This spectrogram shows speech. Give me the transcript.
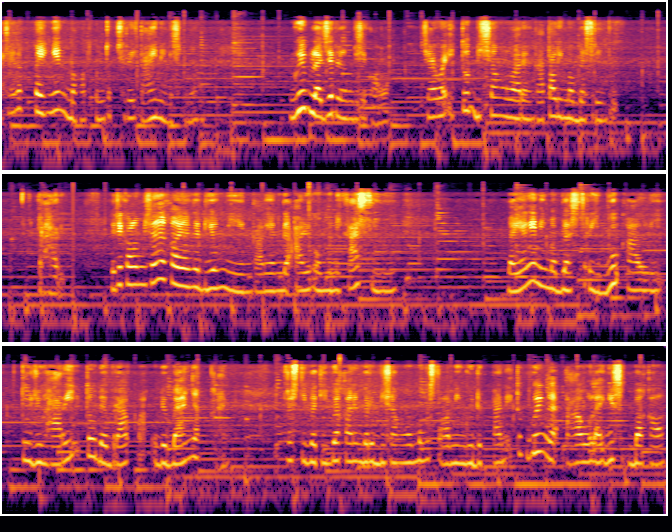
rasanya tuh pengen banget untuk ceritain ini semua. Gue belajar dalam psikolog. Cewek itu bisa ngeluarin kata 15 ribu jadi kalau misalnya kalian ngediemin kalian gak ada komunikasi bayangin 15 ribu kali 7 hari itu udah berapa? Udah banyak kan? Terus tiba-tiba kalian baru bisa ngomong setelah minggu depan itu gue nggak tahu lagi bakal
